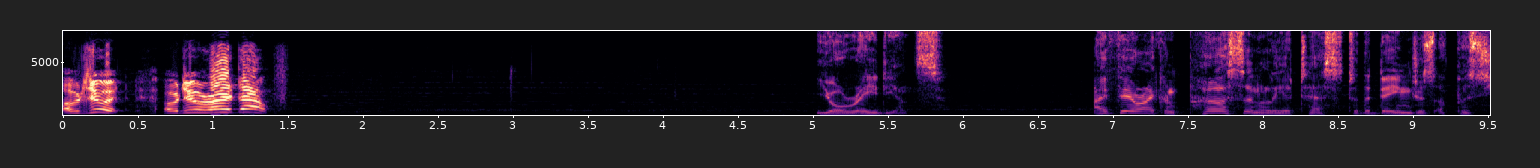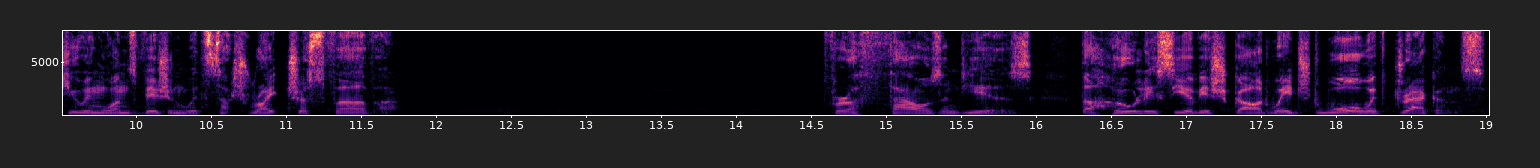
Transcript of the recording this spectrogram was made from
I'm gonna do it. I'm gonna do it right now. Your Radiance. I fear I can personally attest to the dangers of pursuing one's vision with such righteous fervor. For a thousand years, the Holy See of Ishgard waged war with dragons.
